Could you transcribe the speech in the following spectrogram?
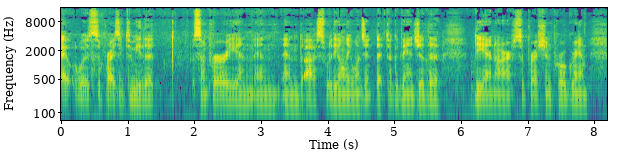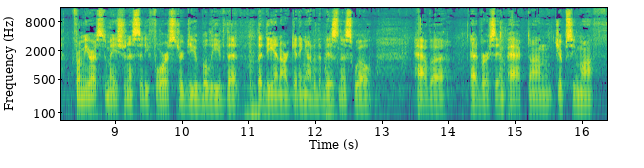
it was surprising to me that Sun Prairie and, and, and us were the only ones that took advantage of the DNR suppression program. From your estimation as city forester, do you believe that the DNR getting out of the business will have a adverse impact on gypsy moth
